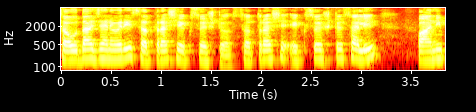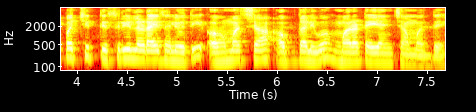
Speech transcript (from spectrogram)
चौदा जानेवारी सतराशे एकसष्ट. सतराशे एकसष्ट साली पानिपतची तिसरी लढाई झाली होती अहमद शाह अब्दाली व मराठे यांच्यामध्ये.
